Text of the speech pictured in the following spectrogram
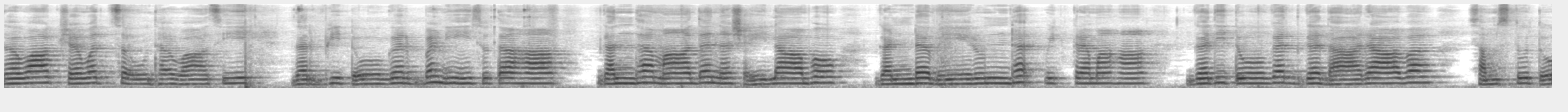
गवाक्षवत्सौधवासी गर्भितो गर्भणीसुतः गन्धमादनशैलाभो गण्डभेरुण्डविक्रमः गदितो गद्गदाराव संस्तुतो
